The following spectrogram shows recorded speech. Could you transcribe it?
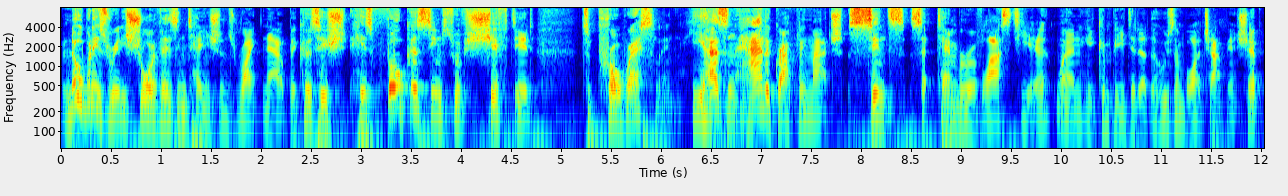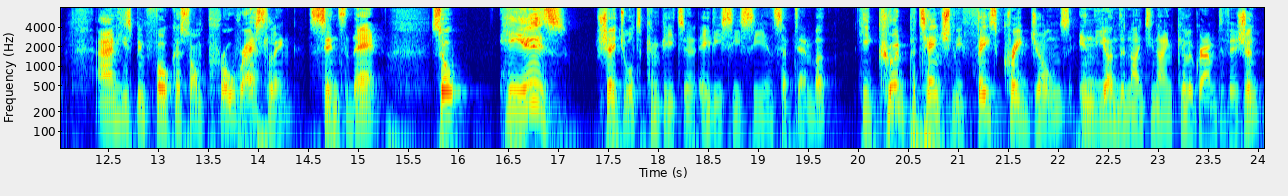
nobody's really sure of his intentions right now because his his focus seems to have shifted to pro wrestling. He hasn't had a grappling match since September of last year when he competed at the Who's Number One Championship, and he's been focused on pro wrestling since then. So he is scheduled to compete at ADCC in September. He could potentially face Craig Jones in the under 99 kilogram division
